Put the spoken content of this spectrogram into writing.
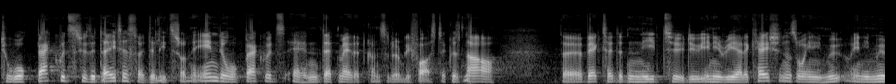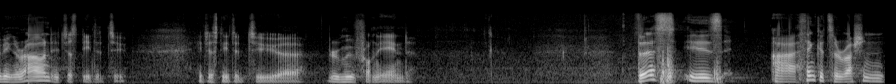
to walk backwards through the data, so it deletes from the end and walk backwards, and that made it considerably faster because now the vector didn't need to do any reallocations or any, mo any moving around. It just needed to, it just needed to uh, remove from the end. This is, I think it's a Russian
